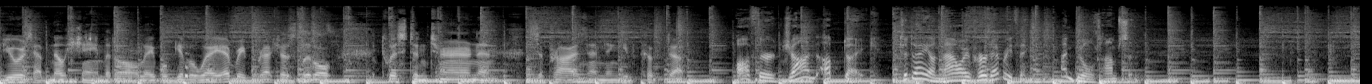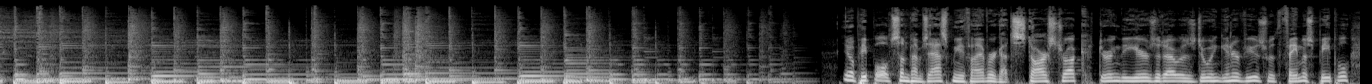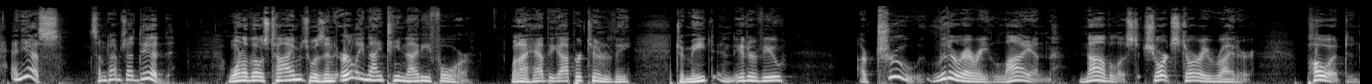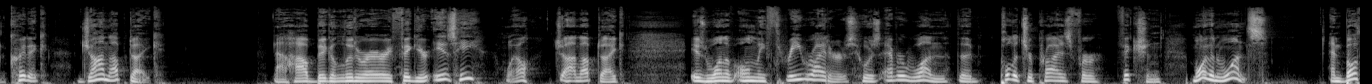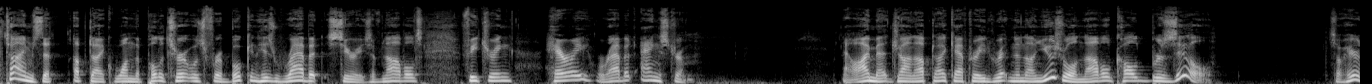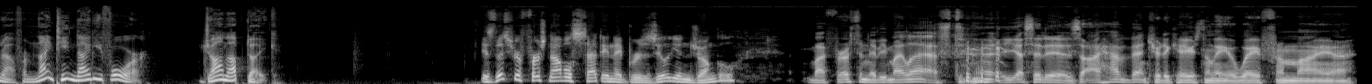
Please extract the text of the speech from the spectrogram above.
reviewers have no shame at all. They will give away every precious little twist and turn and surprise ending you've cooked up. Author John Updike. Today on Now I've Heard Everything. I'm Bill Thompson. You know, people sometimes ask me if I ever got starstruck during the years that I was doing interviews with famous people, and yes, sometimes I did. One of those times was in early 1994 when I had the opportunity to meet and interview a true literary lion, novelist, short story writer, poet, and critic, John Updike. Now, how big a literary figure is he? Well, John Updike is one of only three writers who has ever won the Pulitzer Prize for Fiction more than once. And both times that Updike won the Pulitzer, it was for a book in his Rabbit series of novels featuring Harry Rabbit Angstrom. Now, I met John Updike after he'd written an unusual novel called Brazil. So here now, from 1994, John Updike. Is this your first novel set in a Brazilian jungle? My first and maybe my last. yes, it is. I have ventured occasionally away from my uh,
